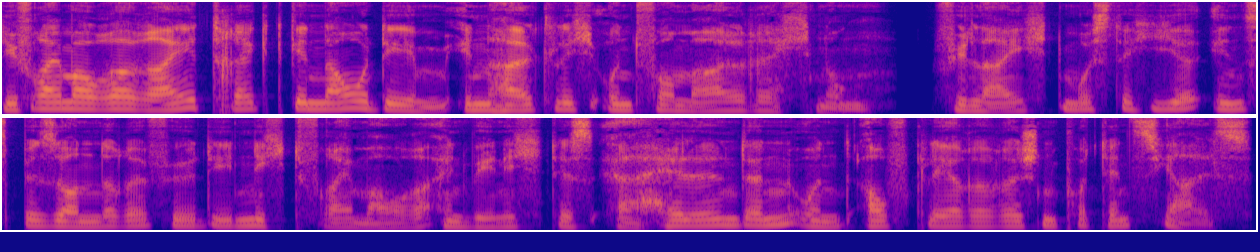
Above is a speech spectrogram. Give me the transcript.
Die Freimaurerei trägt genau dem inhaltlich und formal Rechnung. Vielleicht musste hier insbesondere für die Nichtfreimaurer ein wenig des erhellenden und aufklärerischen Potenzials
